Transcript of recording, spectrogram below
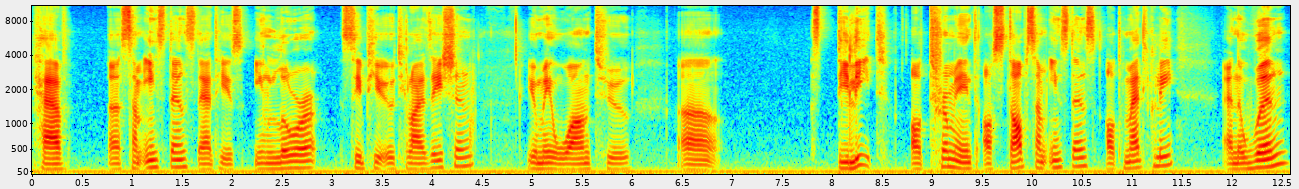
have uh, some instance that is in lower CPU utilization, you may want to uh, delete or terminate or stop some instance automatically. And when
